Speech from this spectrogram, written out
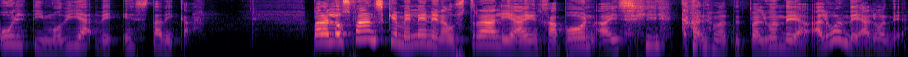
último día de esta década. Para los fans que me leen en Australia, en Japón, ay sí, cálmate algún día, algún día, algún día.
